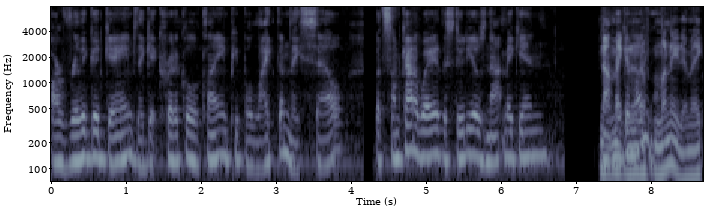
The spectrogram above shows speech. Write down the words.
are really good games. They get critical acclaim. People like them. They sell, but some kind of way the studio's not making Not Not making, making enough money. to make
